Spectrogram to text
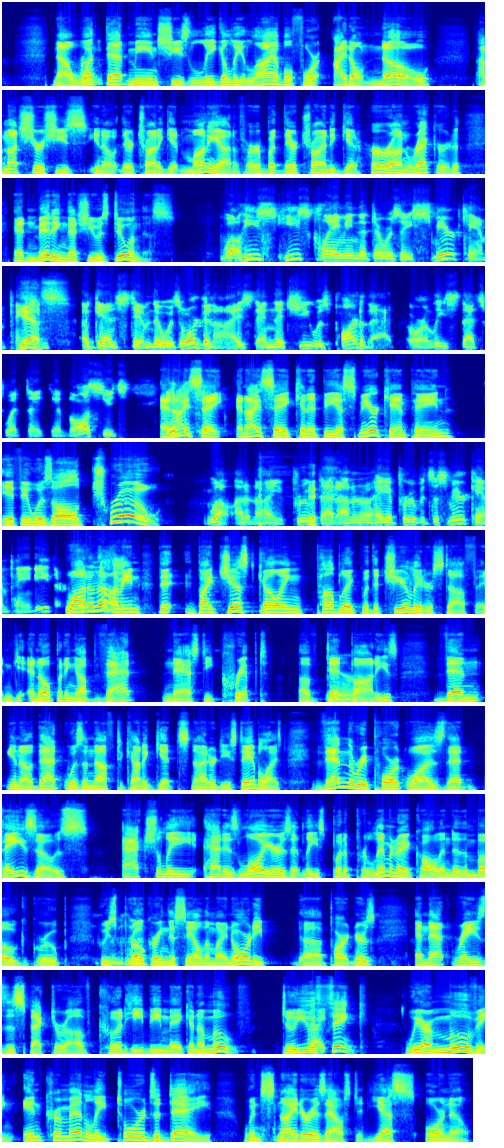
Now, what right. that means she's legally liable for, I don't know. I'm not sure she's, you know, they're trying to get money out of her, but they're trying to get her on record admitting that she was doing this. Well, he's he's claiming that there was a smear campaign yes. against him that was organized and that she was part of that, or at least that's what the, the lawsuits. And indicate. I say, and I say, can it be a smear campaign if it was all true? Well, I don't know how you prove that. I don't know how you prove it's a smear campaign either. Well, I don't know. I mean, that by just going public with the cheerleader stuff and and opening up that nasty crypt of dead yeah. bodies, then you know that was enough to kind of get Snyder destabilized. Then the report was that Bezos actually had his lawyers at least put a preliminary call into the Moag Group, who's mm-hmm. brokering the sale of the minority uh, partners, and that raised the specter of could he be making a move? Do you right. think we are moving incrementally towards a day when Snyder is ousted? Yes or no?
